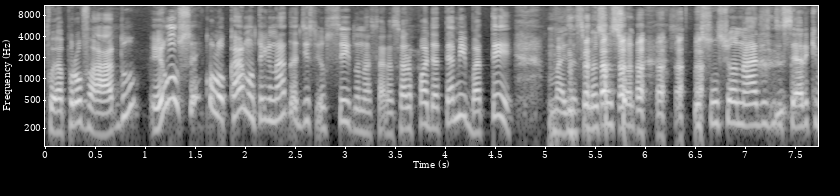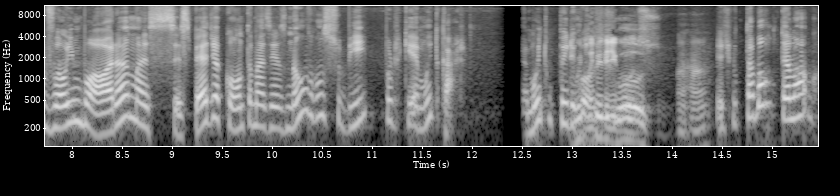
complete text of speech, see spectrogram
foi aprovado. Eu não sei colocar, não tenho nada disso. Eu sei, dona Sara, a senhora pode até me bater, mas assim, funcionários, os funcionários disseram que vão embora, mas eles pedem a conta, mas eles não vão subir porque é muito caro. É muito perigoso. Muito perigoso. Uhum. Eu digo, tá bom, até logo.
